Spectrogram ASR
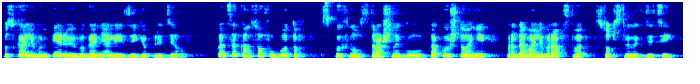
пускали в империю и выгоняли из ее пределов. В конце концов у готов вспыхнул страшный голод, такой, что они продавали в рабство собственных детей.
